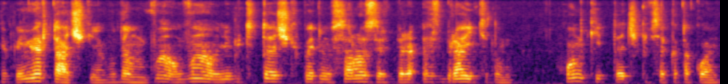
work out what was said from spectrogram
Например, тачки. Вот там, вам, вам, любите тачки, поэтому сразу разбираете там хонки, тачки, всякое такое.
